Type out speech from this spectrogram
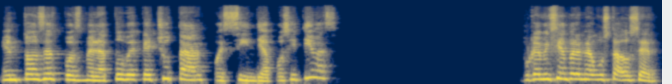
Entonces, pues me la tuve que chutar, pues sin diapositivas. Porque a mí siempre me ha gustado ser,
